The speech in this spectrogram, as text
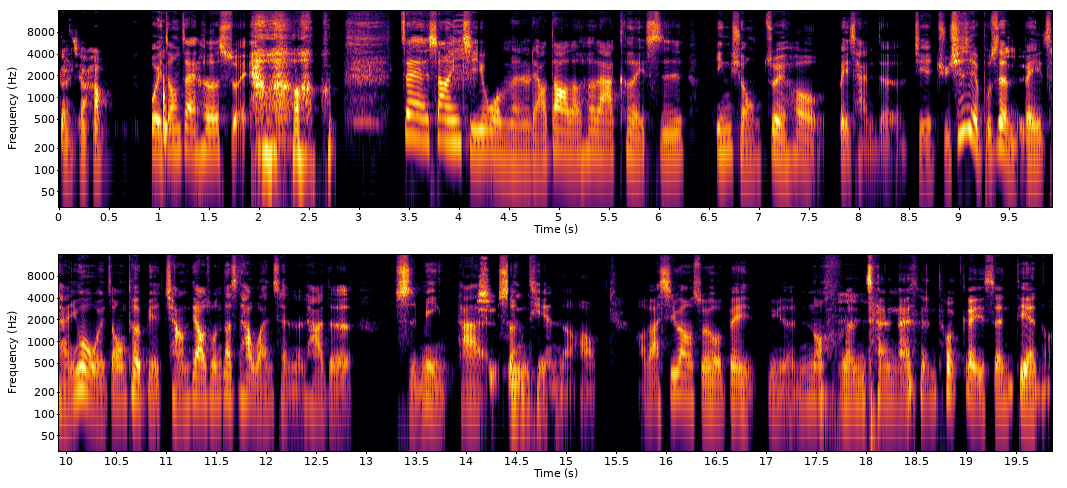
大家好，伟忠在喝水。在上一集，我们聊到了赫拉克雷斯英雄最后悲惨的结局，其实也不是很悲惨，因为伟忠特别强调说，那是他完成了他的使命，他升天了哈。好吧，希望所有被女人弄 人残男人都可以升天哦。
